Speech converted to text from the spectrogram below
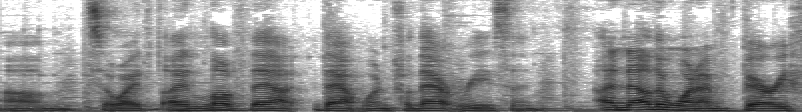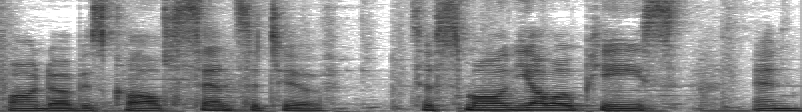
Um, so I, I love that that one for that reason. Another one I'm very fond of is called Sensitive. A small yellow piece, and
